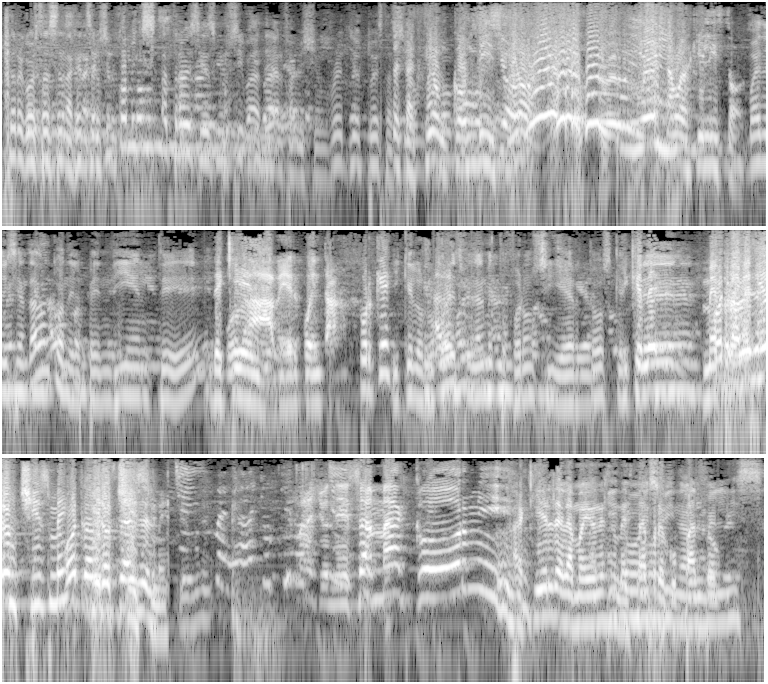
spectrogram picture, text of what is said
Te recuerdo, estás en la Agente 05 Comics a través y exclusiva de Alpha Vision Radio, tu estación. Estación con visión. Estamos aquí listos. Bueno, y si andaban con el pendiente ¿De quién? A ver, cuenta. ¿Por qué? y que los rumores finalmente fueron ciertos, que Y que creen? Me Otra vez- prometieron chisme, otra quiero vez te hacen- chisme. Mayonesa McCormick. Aquí el de la mayonesa Aquí me no está es final preocupando. feliz.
